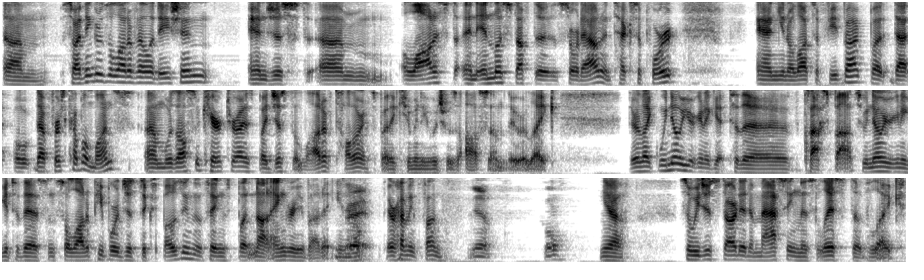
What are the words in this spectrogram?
Um, so I think there was a lot of validation and just um, a lot of st- and endless stuff to sort out and tech support and you know lots of feedback but that oh, that first couple months um, was also characterized by just a lot of tolerance by the community which was awesome they were like they're like we know you're going to get to the class bounce we know you're going to get to this and so a lot of people were just exposing the things but not angry about it you know Right. they're having fun Yeah. Cool. yeah. So we just started amassing this list of like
